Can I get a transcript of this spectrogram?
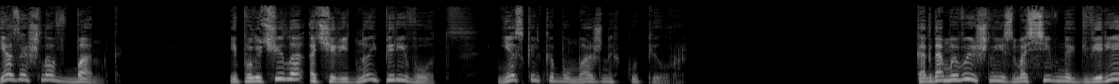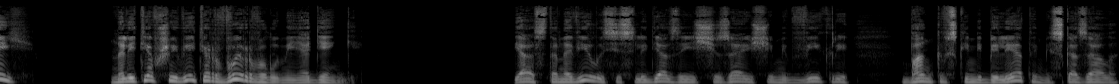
я зашла в банк и получила очередной перевод, несколько бумажных купюр. Когда мы вышли из массивных дверей, налетевший ветер вырвал у меня деньги. Я остановилась и, следя за исчезающими в викре банковскими билетами, сказала,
